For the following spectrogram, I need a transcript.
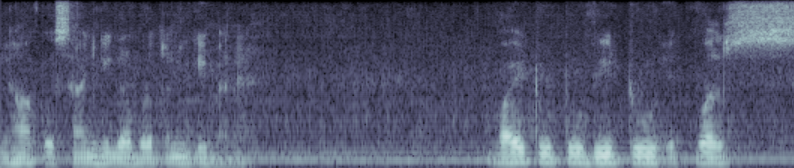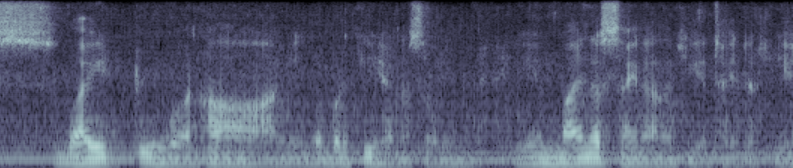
यहाँ कोई साइन की गड़बड़ तो नहीं की मैंने। Y two two V two equals Y two one हाँ ये गड़बड़ की है ना सॉरी मैंने ये माइनस साइन आना चाहिए था इधर, ये।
